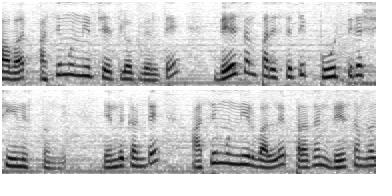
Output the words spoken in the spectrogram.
పవర్ అసిమున్నీర్ చేతిలోకి వెళ్తే దేశం పరిస్థితి పూర్తిగా క్షీణిస్తుంది. ఎందుకంటే అసిమున్నీర్ వల్లే ప్రజెంట్ దేశంలో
